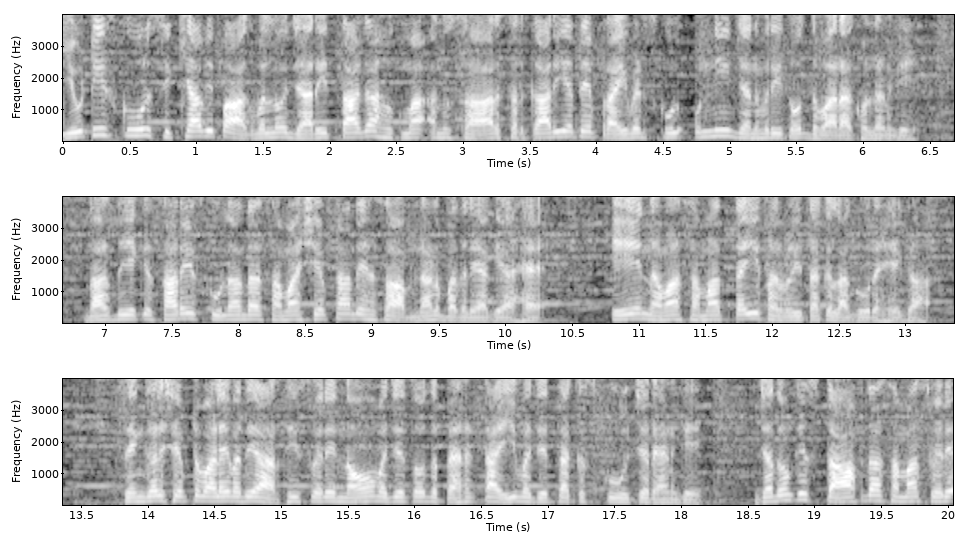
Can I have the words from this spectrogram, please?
ਯੂਟੀ ਸਕੂਲ ਸਿੱਖਿਆ ਵਿਭਾਗ ਵੱਲੋਂ ਜਾਰੀ ਤਾਜ਼ਾ ਹੁਕਮਾਂ ਅਨੁਸਾਰ ਸਰਕਾਰੀ ਅਤੇ ਪ੍ਰਾਈਵੇਟ ਸਕੂਲ 19 ਜਨਵਰੀ ਤੋਂ ਦੁਬਾਰਾ ਖੁੱਲਣਗੇ। ਦੱਸ ਦਈਏ ਕਿ ਸਾਰੇ ਸਕੂਲਾਂ ਦਾ ਸਮਾਂ ਸ਼ਿਫਟਾਂ ਦੇ ਹਿਸਾਬ ਨਾਲ ਬਦਲਿਆ ਗਿਆ ਹੈ। ਇਹ ਨਵਾਂ ਸਮਾਂ 23 ਫਰਵਰੀ ਤੱਕ ਲਾਗੂ ਰਹੇਗਾ। ਸਿੰਗਲ ਸ਼ਿਫਟ ਵਾਲੇ ਵਿਦਿਆਰਥੀ ਸਵੇਰੇ 9 ਵਜੇ ਤੋਂ ਦੁਪਹਿਰ 2:30 ਵਜੇ ਤੱਕ ਸਕੂਲ 'ਚ ਰਹਿਣਗੇ, ਜਦੋਂ ਕਿ ਸਟਾਫ ਦਾ ਸਮਾਂ ਸਵੇਰੇ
